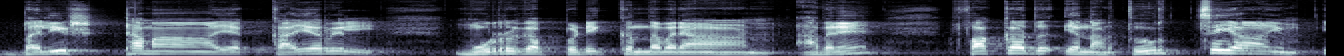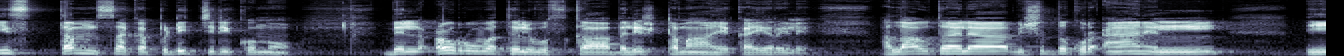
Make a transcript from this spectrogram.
ബലിഷ്ഠമായ കയറിൽ മുറുകെ പിടിക്കുന്നവനാണ് അവന് ഫഖദ് എന്നാണ്. തീർച്ചയായും ഇസ്തംസക പിടിച്ചിരിക്കുന്നു. ബിൽ ഉർവത്തിൽ ഉസ്ക ബലിഷ്ഠമായ കയറിൽ. അള്ളാഹു താല വിശുദ്ധ ഖുർആാനിൽ ഈ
